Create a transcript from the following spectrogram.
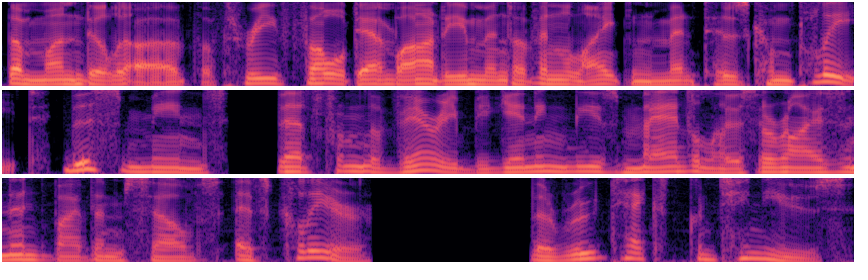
the mandala of the threefold embodiment of enlightenment is complete. This means that from the very beginning these mandalas arise and end by themselves as clear. The root text continues.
